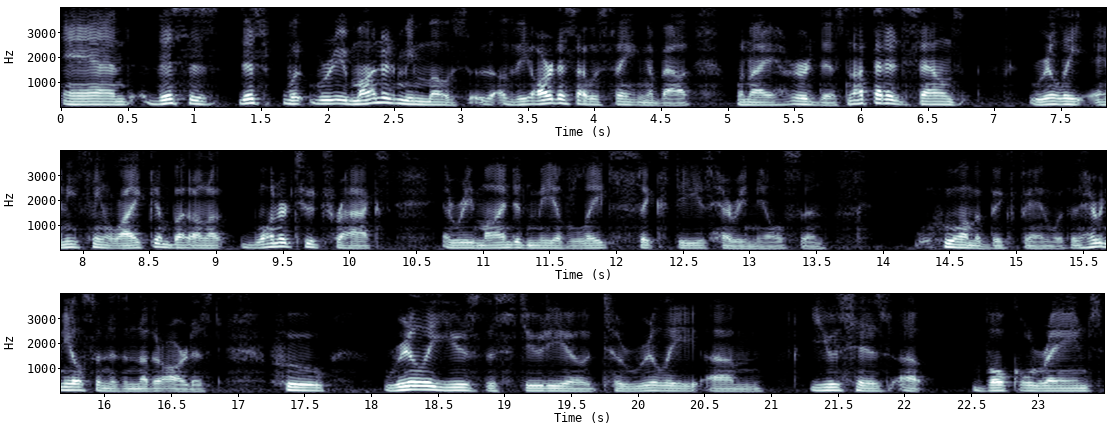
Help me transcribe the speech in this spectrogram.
And this is, this, what reminded me most of the artist I was thinking about when I heard this, not that it sounds really anything like him, but on a one or two tracks, it reminded me of late 60s Harry Nilsson, who I'm a big fan with. And Harry Nilsson is another artist who really used the studio to really um, use his uh, vocal range,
